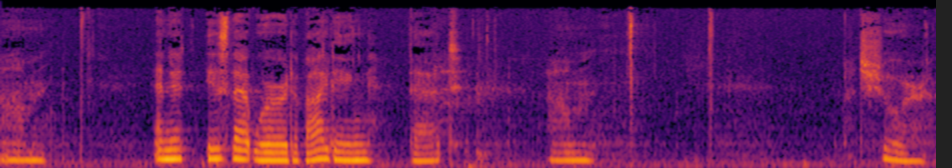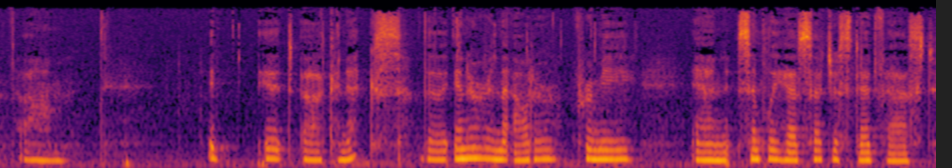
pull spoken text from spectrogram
Um, and it is that word abiding that um, I'm not sure. Um, it it uh, connects the inner and the outer for me, and simply has such a steadfast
